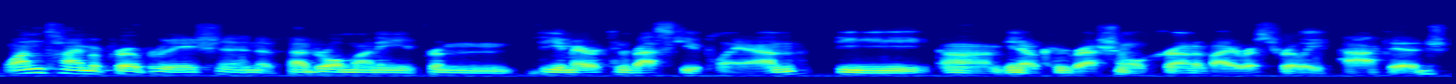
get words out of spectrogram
one-time appropriation of federal money from the American Rescue Plan, the um, you know congressional coronavirus relief package,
